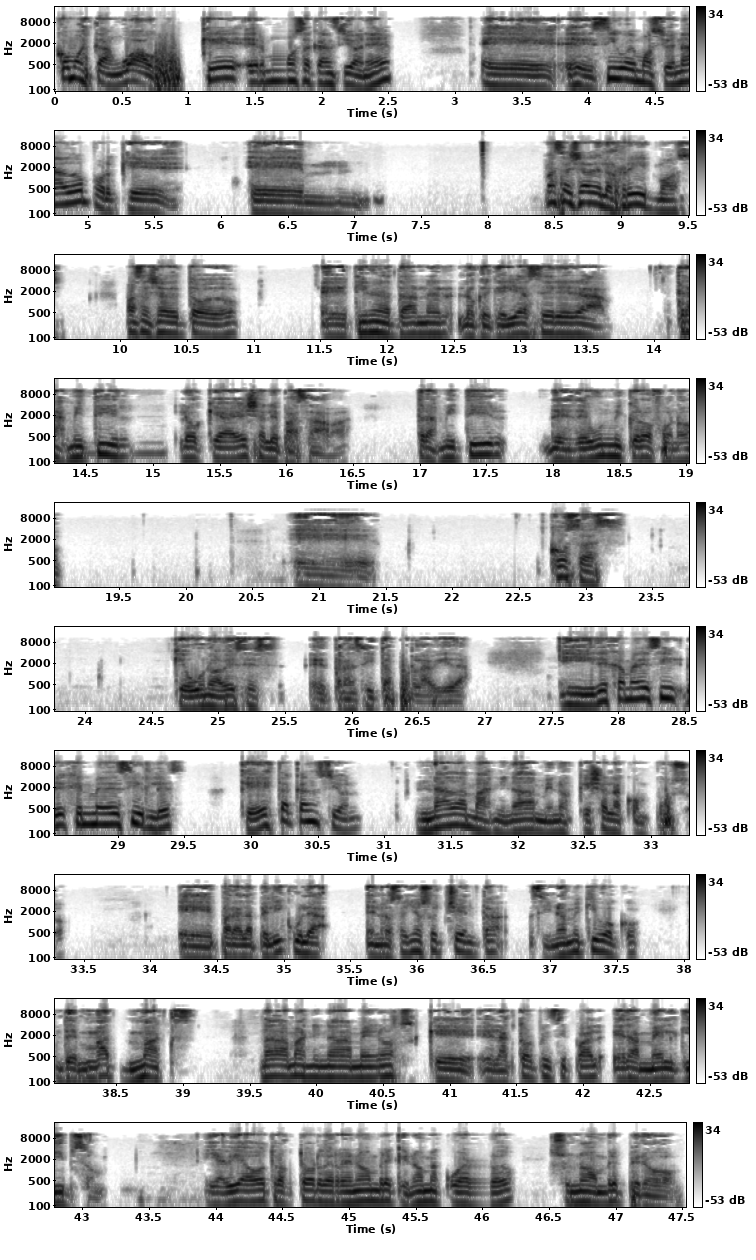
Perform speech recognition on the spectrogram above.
¿Cómo están? Wow, qué hermosa canción, ¿eh? eh, eh sigo emocionado porque eh, más allá de los ritmos, más allá de todo, eh, Tina Turner lo que quería hacer era transmitir lo que a ella le pasaba, transmitir desde un micrófono cosas que uno a veces transita por la vida. Y déjame decir, déjenme decirles que esta canción, nada más ni nada menos que ella la compuso, eh, para la película en los años 80, si no me equivoco, de Mad Max, nada más ni nada menos que el actor principal era Mel Gibson. Y había otro actor de renombre que no me acuerdo su nombre, pero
